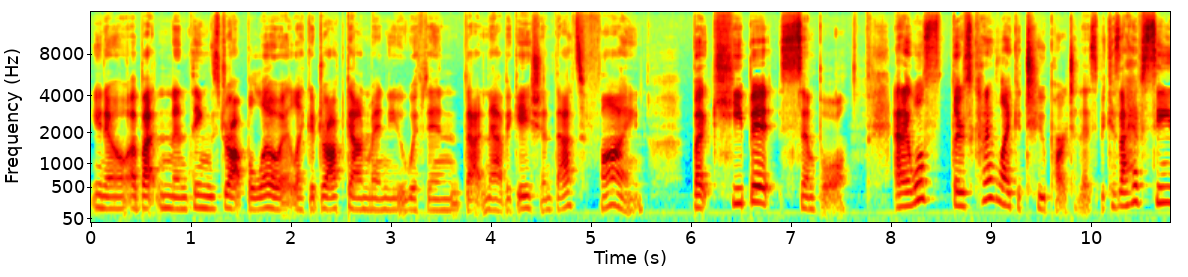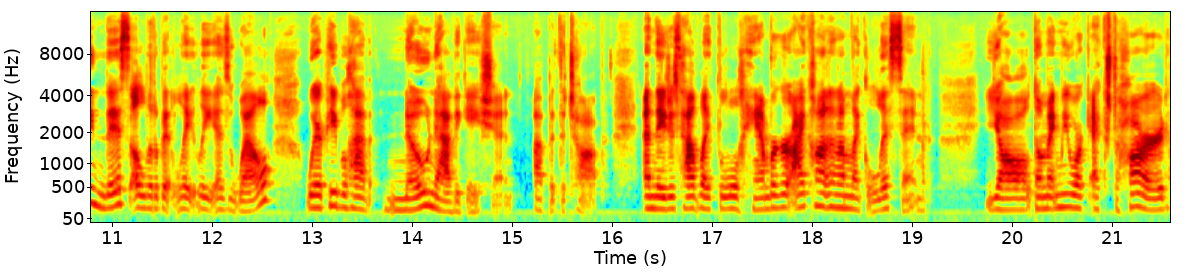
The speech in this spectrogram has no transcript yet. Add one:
you know, a button and things drop below it, like a drop down menu within that navigation. That's fine but keep it simple. And I will, there's kind of like a two part to this because I have seen this a little bit lately as well, where people have no navigation up at the top and they just have like the little hamburger icon. And I'm like, listen, y'all, don't make me work extra hard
